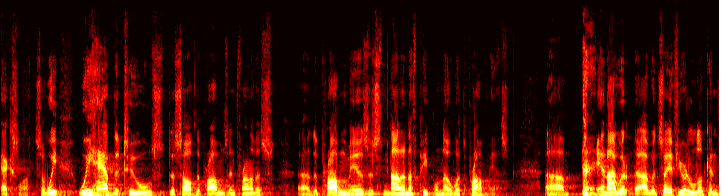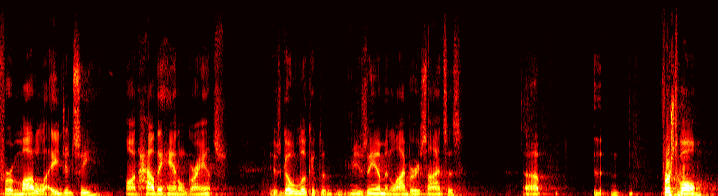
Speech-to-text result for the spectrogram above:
excellent. So we, we have the tools to solve the problems in front of us. Uh, the problem is, is not enough people know what the problem is. Um, and I would, I would say if you're looking for a model agency on how they handle grants, is go look at the Museum and Library Sciences. Uh, first of all,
